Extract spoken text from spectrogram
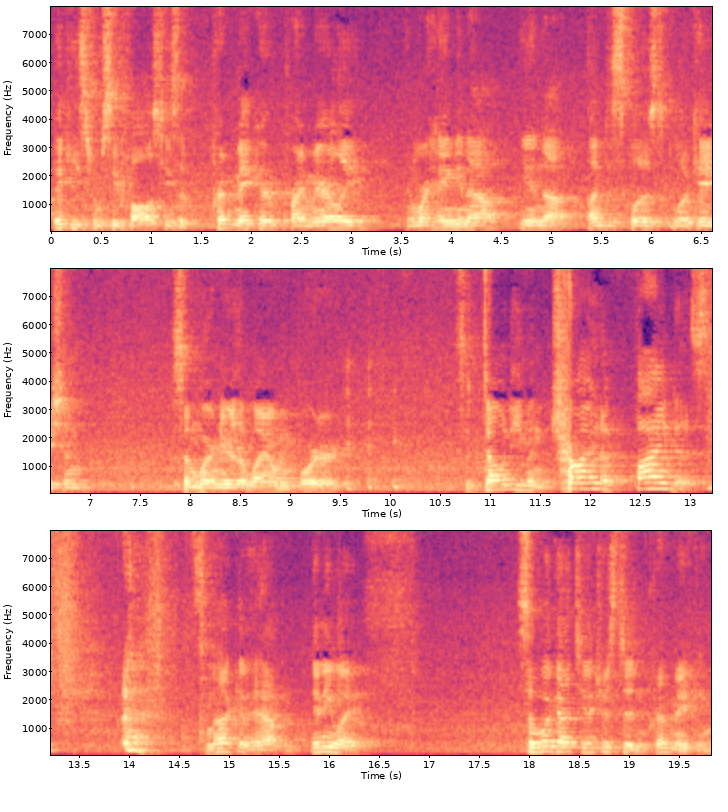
Vickie's from Sioux Falls. She's a printmaker primarily, and we're hanging out in an undisclosed location somewhere near the Wyoming border. So don't even try to find us. It's not going to happen. Anyway, so what got you interested in printmaking?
